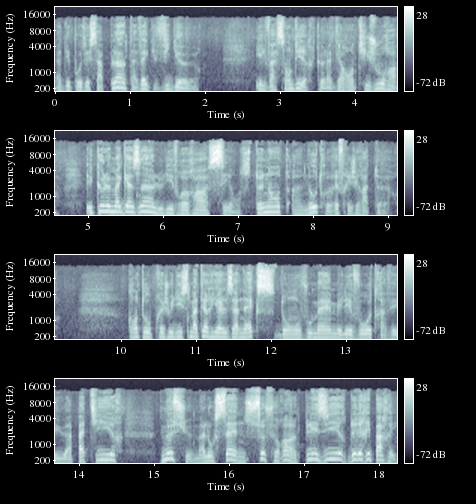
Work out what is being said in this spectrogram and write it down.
à déposer sa plainte avec vigueur. Il va sans dire que la garantie jouera et que le magasin lui livrera, séance tenante, un autre réfrigérateur. Quant aux préjudices matériels annexes dont vous-même et les vôtres avez eu à pâtir, Monsieur Malocène se fera un plaisir de les réparer,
